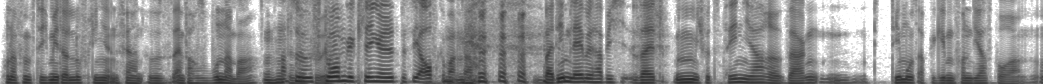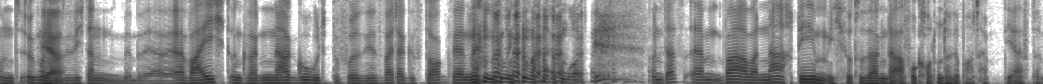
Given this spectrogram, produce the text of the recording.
150 Meter Luftlinie entfernt. Also es ist einfach so wunderbar. Mhm. Hast dass du so Sturm geklingelt, bis sie aufgemacht haben? ist. Bei dem Label habe ich seit, hm, ich würde es zehn Jahre sagen, Demos abgegeben von Diaspora. Und irgendwann Ja. haben sie sich dann erweicht und gesagt, na gut, bevor sie jetzt weiter gestalkt werden, dann bringen wir mal ein Album raus. Und das ähm, war aber nachdem ich sozusagen da Afrokraut untergebracht habe, die erste.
